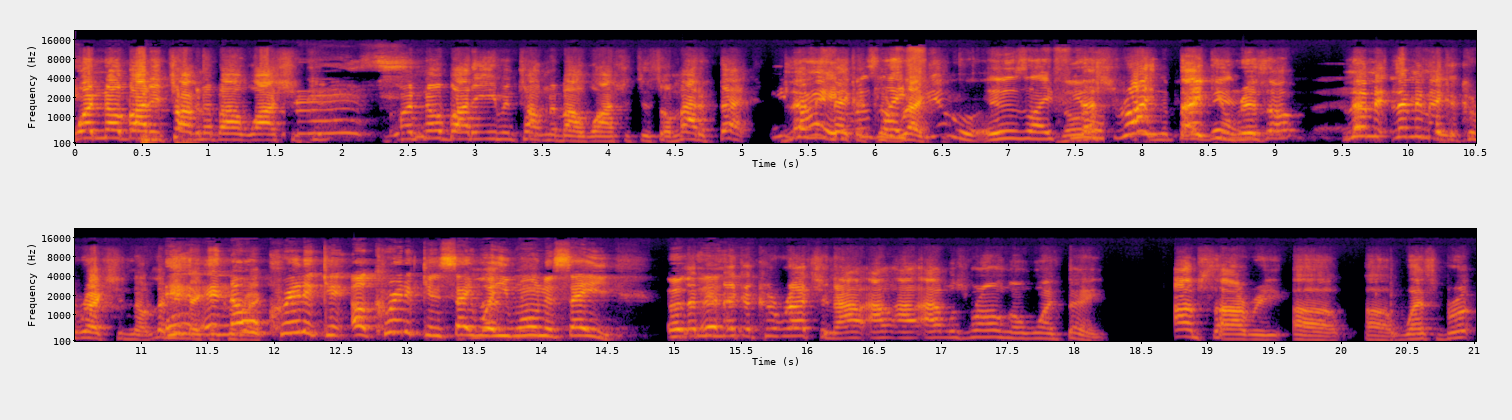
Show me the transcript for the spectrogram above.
Wasn't nobody talking about Washington. Wasn't nobody even talking about Washington. So matter of fact, He's let right. me make a correction. Like it was like fuel. That's right. Thank you, Rizzo. Let me let me make a correction though. Let me and, make and no critic can a critic can say what he want to say. Uh, let uh, me make a correction. I, I I was wrong on one thing. I'm sorry, uh, uh, Westbrook.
